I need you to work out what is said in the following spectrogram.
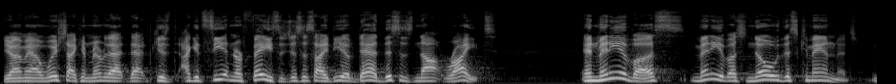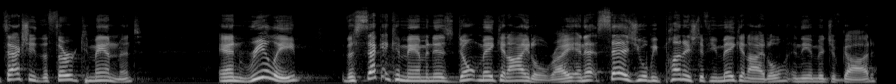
You know what I mean? I wish I could remember that, that because I could see it in her face. It's just this idea of, Dad, this is not right. And many of us, many of us know this commandment. It's actually the third commandment. And really, the second commandment is don't make an idol, right? And that says you will be punished if you make an idol in the image of God.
